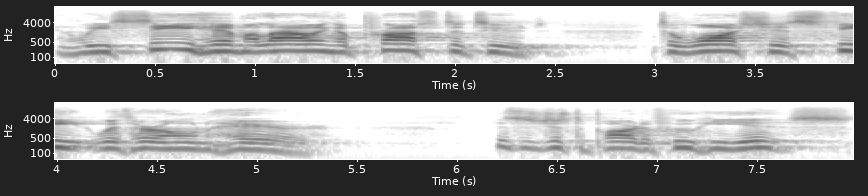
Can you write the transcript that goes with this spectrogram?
And we see him allowing a prostitute to wash his feet with her own hair. This is just a part of who he is.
